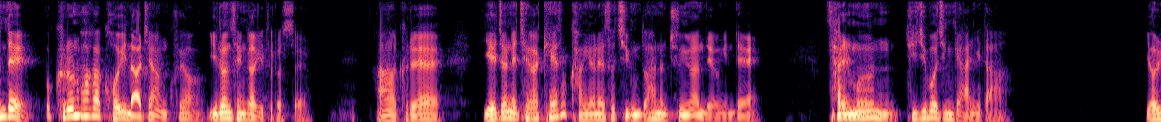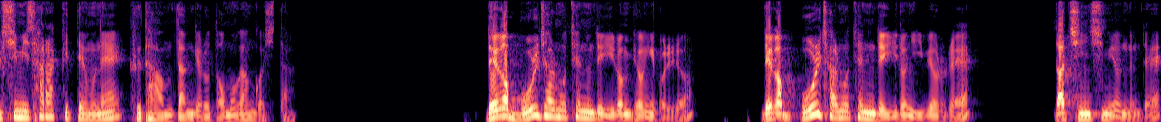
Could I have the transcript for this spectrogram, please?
근데 뭐 그런 화가 거의 나지 않고요. 이런 생각이 들었어요. 아, 그래. 예전에 제가 계속 강연해서 지금도 하는 중요한 내용인데 삶은 뒤집어진 게 아니다. 열심히 살았기 때문에 그 다음 단계로 넘어간 것이다. 내가 뭘 잘못했는데 이런 병이 걸려? 내가 뭘 잘못했는데 이런 이별을 해? 나 진심이었는데?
